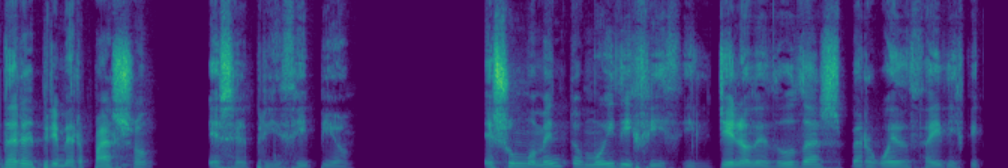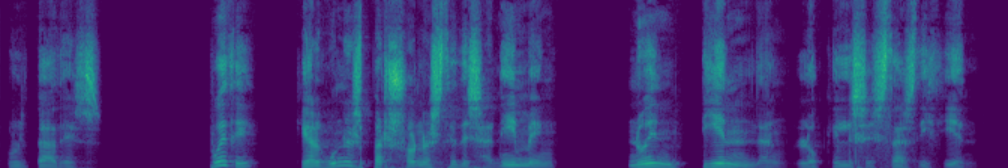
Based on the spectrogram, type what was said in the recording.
Dar el primer paso es el principio. Es un momento muy difícil, lleno de dudas, vergüenza y dificultades. Puede que algunas personas te desanimen, no entiendan lo que les estás diciendo.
